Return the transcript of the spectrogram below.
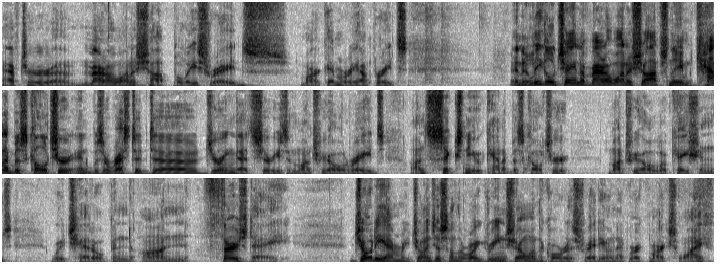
after uh, marijuana shop police raids. Marc Emery operates an illegal chain of marijuana shops named Cannabis Culture and was arrested uh, during that series of Montreal raids on six new Cannabis Culture Montreal locations which had opened on Thursday. Jodie Emery joins us on the Roy Green Show on the Corus Radio Network, Marc's wife.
